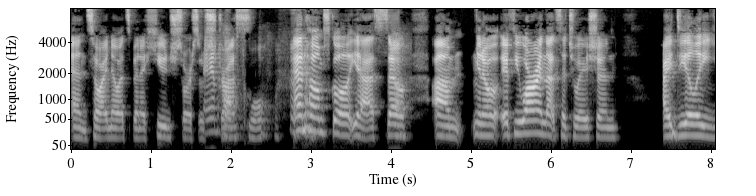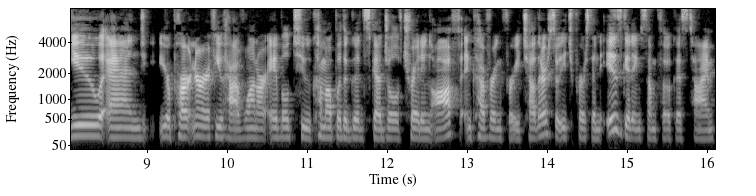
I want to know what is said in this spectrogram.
and so I know it's been a huge source of and stress homeschool. and homeschool. Yes, so um, you know, if you are in that situation. Ideally, you and your partner, if you have one, are able to come up with a good schedule of trading off and covering for each other. So each person is getting some focus time.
